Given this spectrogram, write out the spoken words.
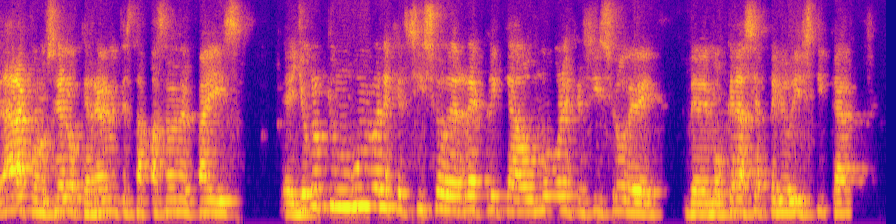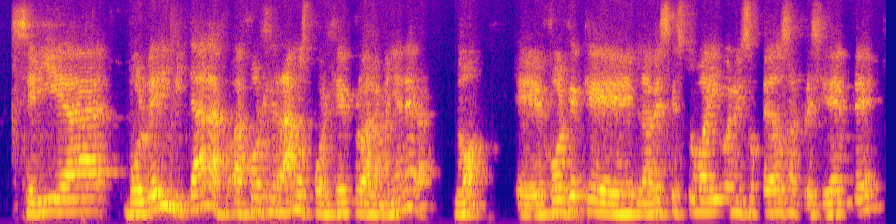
dar a conocer lo que realmente está pasando en el país. Eh, yo creo que un muy buen ejercicio de réplica o un muy buen ejercicio de, democracia periodística sería volver a invitar a, Jorge Ramos, por ejemplo, a la mañanera, ¿no? Eh, Jorge que la vez que estuvo ahí, bueno, hizo pedazos al presidente,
